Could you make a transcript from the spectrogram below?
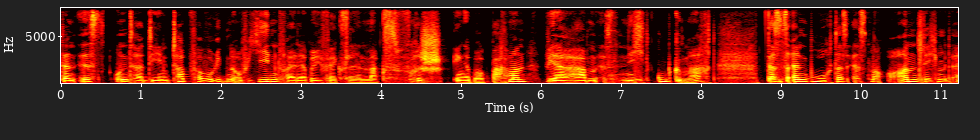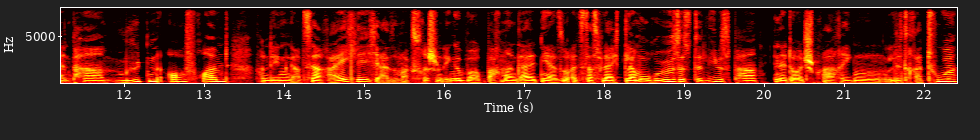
dann ist unter den Top-Favoriten auf jeden Fall der Briefwechsel Max Frisch Ingeborg Bachmann. Wir haben es nicht gut gemacht. Das ist ein Buch, das erstmal ordentlich mit ein paar Mythen aufräumt. Von denen gab es ja reichlich. Also Max Frisch und Ingeborg Bachmann galten ja so als das vielleicht glamouröseste Liebespaar in der deutschsprachigen Literatur.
